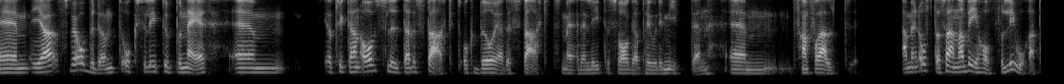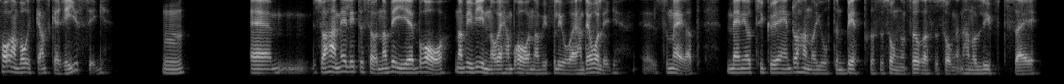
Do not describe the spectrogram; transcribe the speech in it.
Um, ja, svårbedömt. Också lite upp och ner. Um, jag tyckte han avslutade starkt och började starkt med en lite svagare period i mitten. Um, framförallt, ja men ofta så här när vi har förlorat har han varit ganska risig. Mm. Um, så han är lite så, när vi är bra, när vi vinner är han bra, när vi förlorar är han dålig. Uh, summerat. Men jag tycker ändå han har gjort en bättre säsong än förra säsongen. Han har lyft sig,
